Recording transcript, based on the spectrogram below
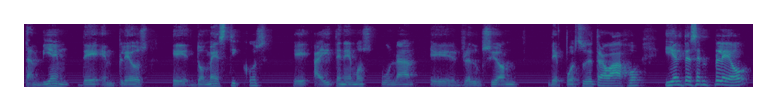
también de empleos eh, domésticos. Eh, ahí tenemos una reducción de puestos de trabajo y el desempleo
